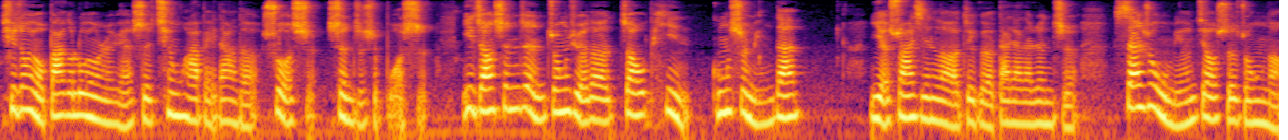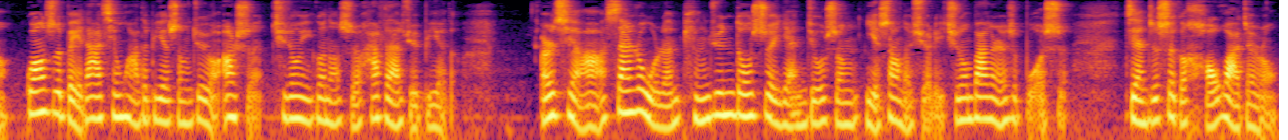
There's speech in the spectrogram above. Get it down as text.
其中有八个录用人员是清华北大的硕士，甚至是博士。一张深圳中学的招聘公示名单也刷新了这个大家的认知。三十五名教师中呢，光是北大、清华的毕业生就有二十人，其中一个呢是哈佛大学毕业的，而且啊，三十五人平均都是研究生以上的学历，其中八个人是博士。简直是个豪华阵容。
